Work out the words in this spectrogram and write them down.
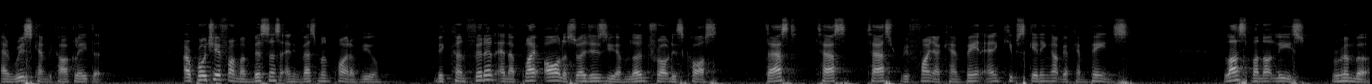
and risk can be calculated. Approach it from a business and investment point of view. Be confident and apply all the strategies you have learned throughout this course. Test, test, test, refine your campaign, and keep scaling up your campaigns. Last but not least, remember,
